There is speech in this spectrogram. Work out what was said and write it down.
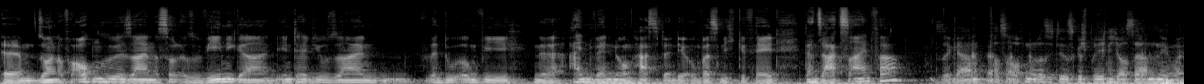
ähm, sollen auf Augenhöhe sein. Es soll also weniger ein Interview sein. Wenn du irgendwie eine Einwendung hast, wenn dir irgendwas nicht gefällt, dann sag's einfach. Sehr gern. Pass auf nur, dass ich dieses Gespräch nicht aus der Hand nehme.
